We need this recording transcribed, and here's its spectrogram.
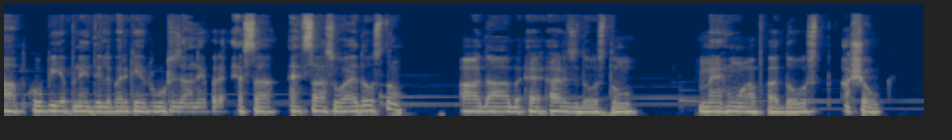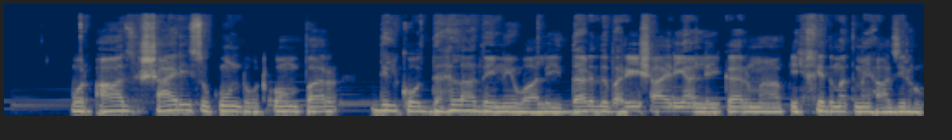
आपको भी अपने दिलबर के रूठ जाने पर ऐसा एहसास हुआ है दोस्तों? आदाब ए अर्ज़ दोस्तों, मैं हूँ आपका दोस्त अशोक। और आज शायरी सुकून डॉट कॉम पर दिल को दहला देने वाली दर्द भरी शायरियाँ लेकर मैं आपकी खिदमत में हाजिर हूँ।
